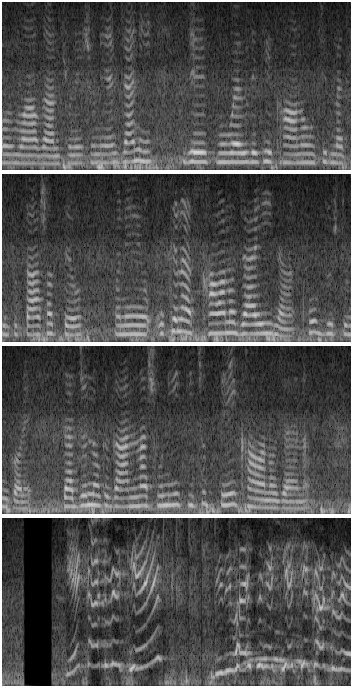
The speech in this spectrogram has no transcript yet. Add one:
ওর মা গান শুনে শুনে, আমি জানি যে মোবাইল দেখে খাওয়ানো উচিত না, কিন্তু তা সত্ত্বেও মানে ওকে না খাওয়ানো যায়ই না, খুব দুষ্টুমি করে। যার জন্য ওকে গান না শুনিয়ে কিছুতেই খাওয়ানো যায় না। কে কাটবে কেক? দিদি ভাইয়ের সঙ্গে কে কে কাটবে?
